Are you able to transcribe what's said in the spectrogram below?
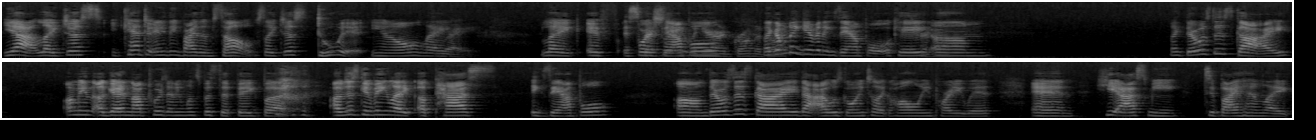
yeah like just you can't do anything by themselves. Like just do it you know? Like right. like if Especially for example like i'm gonna give an example okay? Um like there was this guy i mean again not towards anyone specific but i'm just giving like a past example. Um there was this guy that i was going to like a halloween party with and he asked me to buy him like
